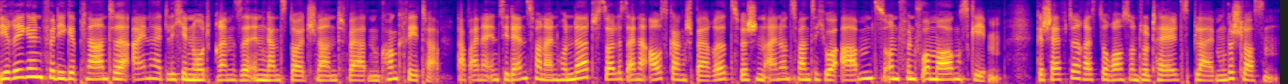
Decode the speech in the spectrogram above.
Die Regeln für die geplante einheitliche Notbremse in ganz Deutschland werden konkreter. Ab einer Inzidenz von 100 soll es eine Ausgangssperre zwischen 21 Uhr abends und 5 Uhr morgens geben. Geschäfte, Restaurants und Hotels bleiben geschlossen.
